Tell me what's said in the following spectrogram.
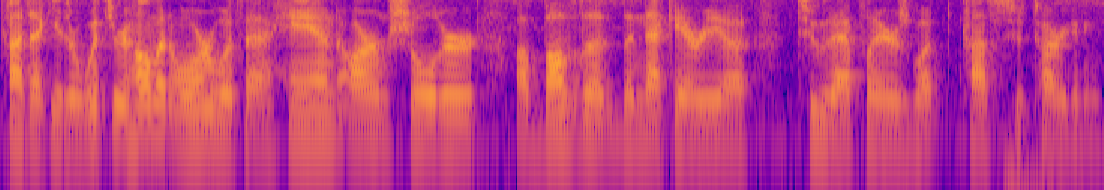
contact either with your helmet or with a hand, arm, shoulder above the, the neck area to that player is what constitutes targeting.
